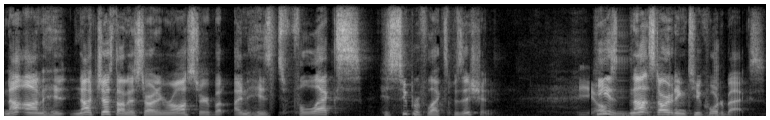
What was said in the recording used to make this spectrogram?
not on his not just on his starting roster, but on his flex, his super flex position. Yep. He is not starting two quarterbacks.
